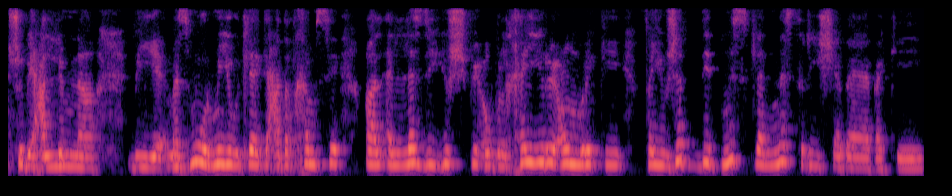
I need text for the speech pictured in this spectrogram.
شو بيعلمنا؟ بمزمور 103 عدد خمسة قال الذي يشبع بالخير عمرك فيجدد مثل النسر شبابك.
